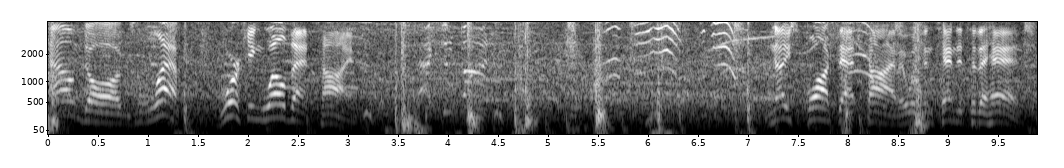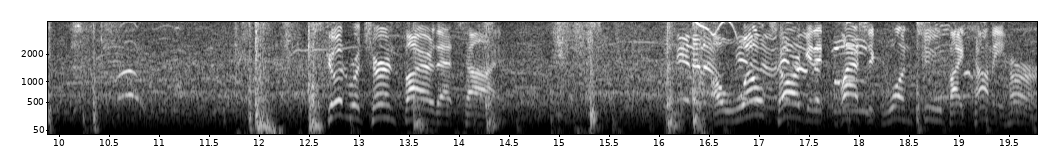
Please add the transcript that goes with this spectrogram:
Hound Dog's left working well that time. Nice block that time. It was intended to the head. Good return fire that time. A well-targeted classic 1-2 by Tommy Hearns.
